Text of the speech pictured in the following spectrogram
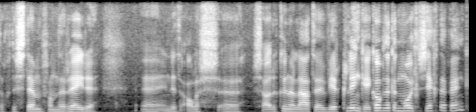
toch de stem van de reden eh, in dit alles eh, zouden kunnen laten weer klinken. Ik hoop dat ik het mooi gezegd heb, Henk.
